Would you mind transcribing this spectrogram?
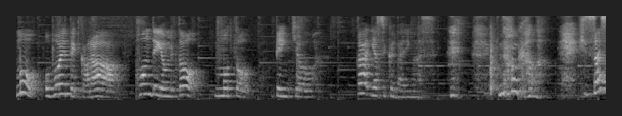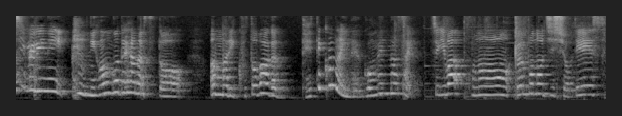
も覚えてから本で読むともっと勉強が安くなります。なんか久しぶりに日本語で話すとあんまり言葉が出てこないね。ごめんなさい。次はこの文法の実証です。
